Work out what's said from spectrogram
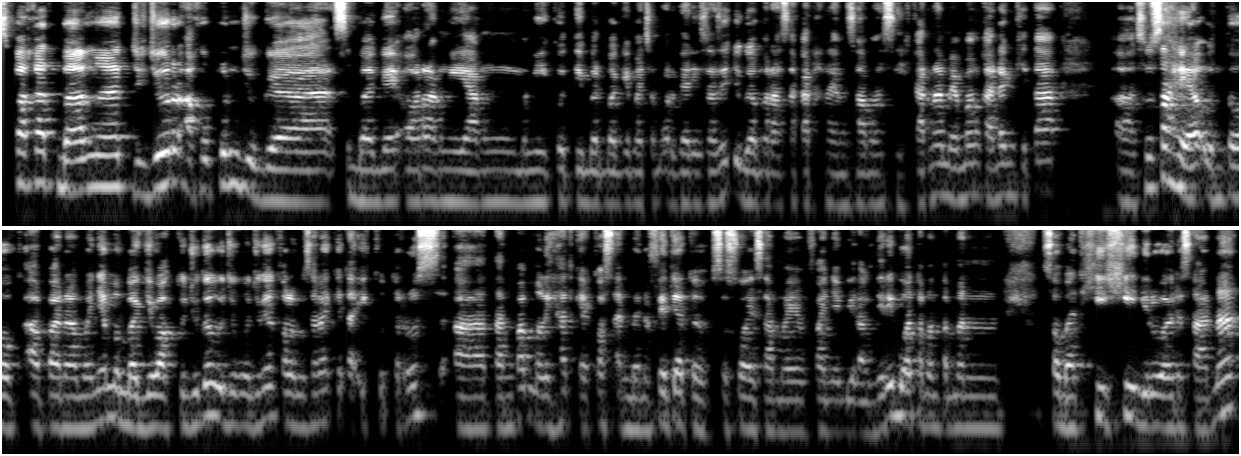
Sepakat banget. Jujur aku pun juga sebagai orang yang mengikuti berbagai macam organisasi juga merasakan hal yang sama sih. Karena memang kadang kita uh, susah ya untuk apa namanya membagi waktu juga ujung-ujungnya kalau misalnya kita ikut terus uh, tanpa melihat kayak cost and benefit ya tuh sesuai sama yang Fanya bilang. Jadi buat teman-teman sobat hihi di luar sana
